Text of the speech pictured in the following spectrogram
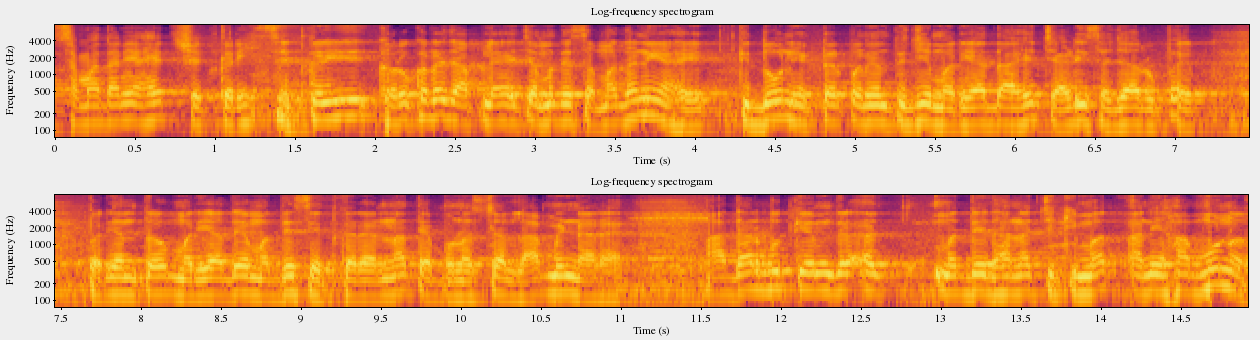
समाधानी आहेत शेतकरी? शेतकरी खरोखरच आपल्या ह्याच्यामध्ये समाधानी आहेत की दोन हेक्टरपर्यंतची मर्यादा आहे चाळीस हजार रुपयेपर्यंत मर्यादेमध्ये शेतकऱ्यांना त्या बोनसचा लाभ मिळणार आहे. आधारभूत केंद्रामध्ये धानाची किंमत आणि हा बोनस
